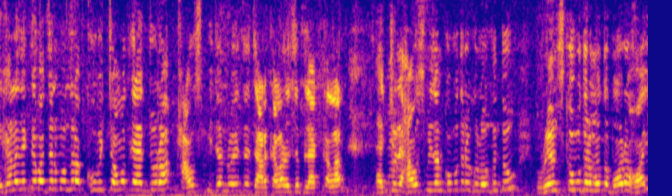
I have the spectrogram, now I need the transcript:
এখানে দেখতে পাচ্ছেন বন্ধুরা খুবই চমৎকার এক জোড়া হাউস পিজন রয়েছে যার কালার হয়েছে black colour actually house pigeon কবুতরগুলো কিন্তু রেঞ্জ কবুতরের মতো বড় হয়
